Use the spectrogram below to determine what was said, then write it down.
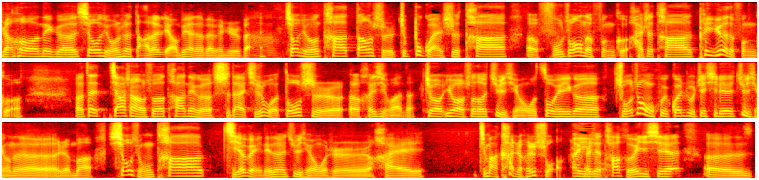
然后那个枭雄是打了两遍的百分之百。枭雄他当时就不管是他呃服装的风格，还是他配乐的风格。啊，再加上说他那个时代，其实我都是呃很喜欢的。就又要说到剧情，我作为一个着重会关注这系列剧情的人吧，枭雄他结尾那段剧情，我是还起码看着很爽，而且它和一些呃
